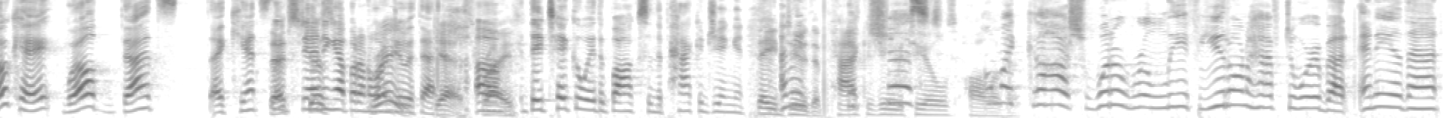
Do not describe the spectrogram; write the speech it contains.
okay, well, that's. I can't sleep That's standing up. I don't know what to do with that. Yes, Um, right. They take away the box and the packaging. And They I do, mean, the packaging just- materials, all oh my it. gosh, what a relief. You don't have to worry about any of that.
